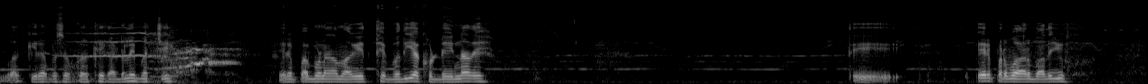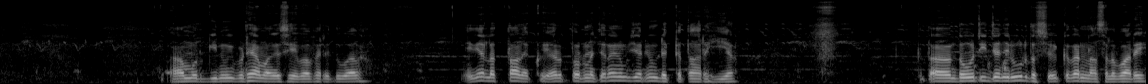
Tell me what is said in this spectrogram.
ਬਾਕੀ ਰੱਬ ਸੁੱਖ ਕਰਕੇ ਕੱਢ ਲਏ ਬੱਚੇ। ਫਿਰ ਆਪਾਂ ਬਣਾਵਾਂਗੇ ਇੱਥੇ ਵਧੀਆ ਖੁੱਡੇ ਇਹਨਾਂ ਦੇ। ਫਿਰ ਪਰਿਵਾਰ ਵੱਧ ਜੂ। ਆ ਮੁਰਗੀ ਨੂੰ ਵੀ ਬਿਠਾਵਾਂਗੇ ਸੇਵਾ ਫਿਰ ਇਹ ਤੋਂ ਬਾਅਦ। ਇਹਦੀਆਂ ਲੱਤਾਂ ਦੇਖੋ ਯਾਰ, ਤੁਰਨ ਚ ਨਾ ਇਹਨੂੰ ਵਿਚਾਰੀ ਨੂੰ ਦਿੱਕਤ ਆ ਰਹੀ ਆ। ਤਾਂ ਦੋ ਚੀਜ਼ਾਂ ਜ਼ਰੂਰ ਦੱਸਿਓ, ਇੱਕ ਤਾਂ ਨਸਲ ਬਾਰੇ,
